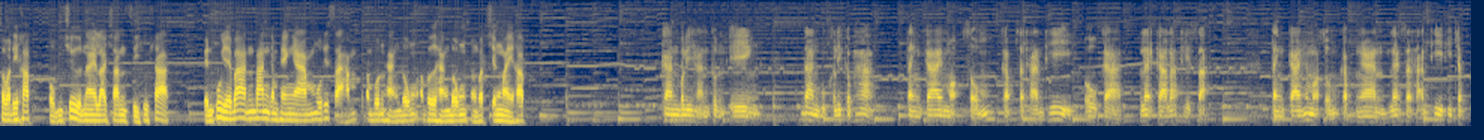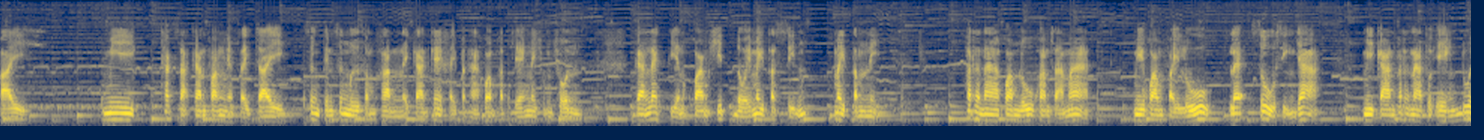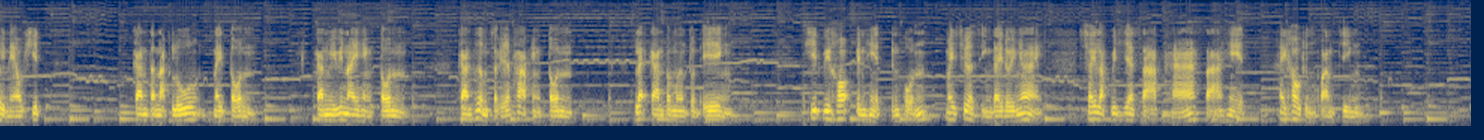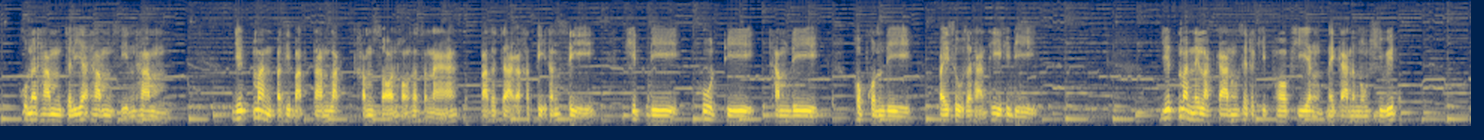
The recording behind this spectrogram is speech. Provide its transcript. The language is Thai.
สวัสดีครับ ผมชื่อนายราชันศรีชูชาติ เป็นผู้ใหญ่บ้านบ้านกำแพงงามหมู่ที่ 3 ตำบลหางดงอำเภอหางดง จังหวัดเชียงใหม่ครับ การบริหารตนเอง ด้านบุคลิกภาพ แต่งกายเหมาะสมกับสถานที่โอกาส และกาลเทศะ แต่งกายให้เหมาะสมกับงานและสถานที่ที่จะไป มีทักษะการฟังอย่างใส่ใจ ซึ่งเป็นเครื่องมือสำคัญในการแก้ไขปัญหาความขัดแย้งในชุมชน การแลกเปลี่ยนความคิดโดยไม่ตัดสิน ไม่ตำหนิ พัฒนาความรู้ความสามารถ มีความใฝ่รู้และสู้สิ่งยาก มีการพัฒนาตัวเองด้วยแนวคิด การตระหนักรู้ในตน การมีวินัยแห่งตน การเพิ่มศักยภาพแห่งตน และการประเมินตนเอง คิดวิเคราะห์เป็นเหตุเป็นผล ไม่เชื่อสิ่งใดโดยง่าย ใช้หลักวิทยาศาสตร์หาสาเหตุให้เข้าถึงความจริง คุณธรรม จริยธรรม ศีลธรรม ยึดมั่นปฏิบัติตามหลักคำสอนของศาสนา ปราศจากอคติทั้งสี่คิดดี พูดดีทำดีคบคนดี ไปสู่สถานที่ที่ดี ยึดมั่นในหลักการของเศรษฐกิจพอเพียงในการดำรงชีวิต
